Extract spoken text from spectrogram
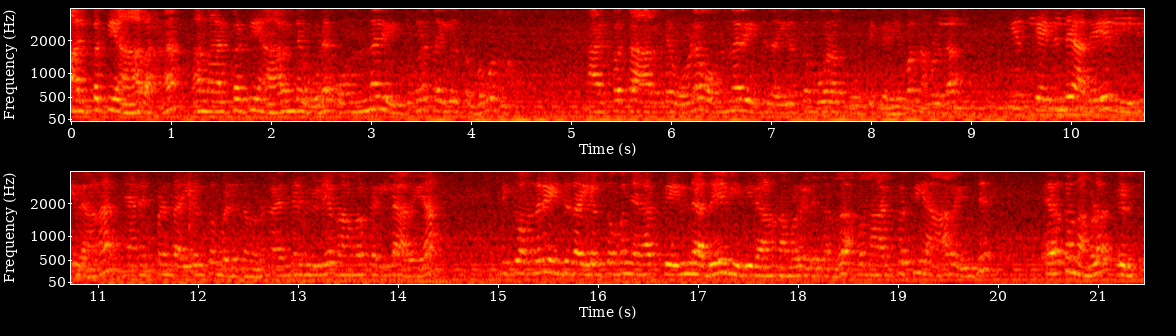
നാൽപ്പത്തി ആറാണ് ആ നാൽപ്പത്തി ആറിന്റെ കൂടെ ഒന്നര ഇഞ്ച് കൂടെ തയ്യൽ തുമ്പ് കൊടുക്കണം നാൽപ്പത്തി ആറിന്റെ കൂടെ ഒന്നര ഇഞ്ച് തയ്യൽ തുമ്പ് കൂടെ കൂട്ടി കഴിയുമ്പോൾ നമ്മളിതാ ഈ സ്കെയിലിന്റെ അതേ രീതിയിലാണ് ഞാൻ എപ്പോഴും തയ്യൽ തുമ്പ് എടുക്കുന്നത് എന്റെ വീഡിയോ കാണുന്നവർക്ക് എല്ലാം അറിയാം. എനിക്ക് ഒന്നര ഇഞ്ച് തയ്യൽ തുമ്പ് ഞാൻ ആ സ്കെയിലിന്റെ അതേ രീതിയിലാണ് നമ്മൾ എടുക്കുന്നത്. അപ്പോൾ നാൽപ്പത്തി ആറ് ഇഞ്ച് ഇറക്കം നമ്മൾ എടുത്തു.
